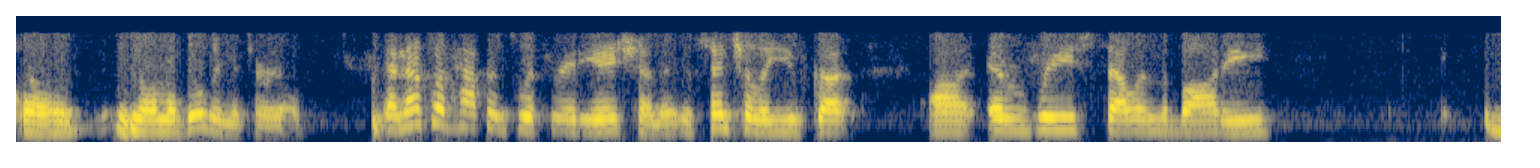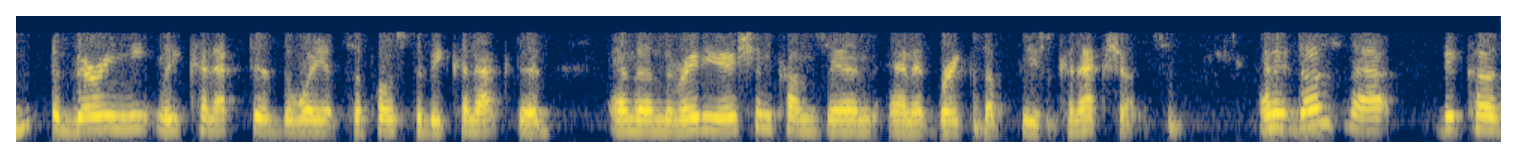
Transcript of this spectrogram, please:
uh, normal building material. And that's what happens with radiation. Essentially, you've got uh, every cell in the body very neatly connected the way it's supposed to be connected, and then the radiation comes in and it breaks up these connections. And it does that because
